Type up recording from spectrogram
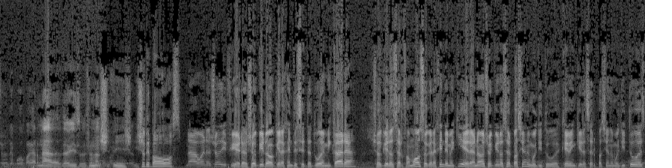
Yo no te puedo pagar nada, te aviso. Yo no, Y, y- y yo te pago a vos. No, bueno, yo difiero. Yo quiero que la gente se tatúe mi cara Yo quiero ser famoso, que la gente me quiera, ¿no? Yo quiero ser pasión de multitudes. Kevin quiere ser pasión de multitudes.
